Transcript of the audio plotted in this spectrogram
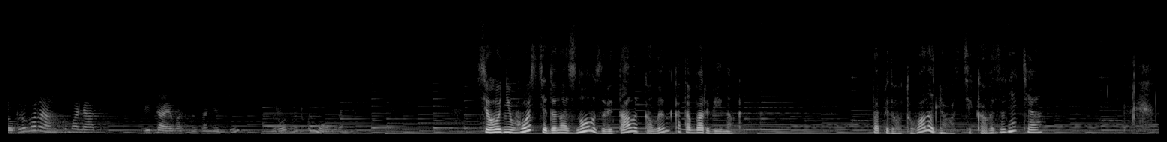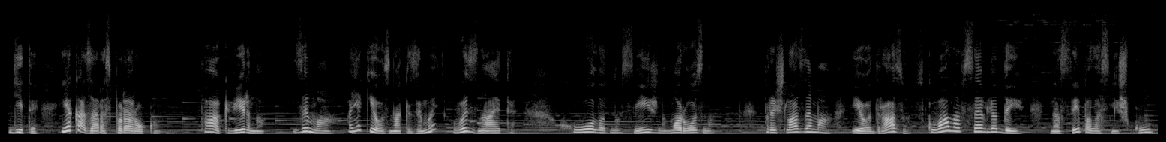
Доброго ранку, малята! Вітаю вас на занятті з розвитку мовлення. Сьогодні в гості до нас знову завітали Калинка та Барвінок та підготували для вас цікаве заняття. Діти, яка зараз пора року? Так, вірно, зима. А які ознаки зими ви знаєте? Холодно, сніжно, морозно. Прийшла зима і одразу скувала все в льоди, насипала сніжку.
